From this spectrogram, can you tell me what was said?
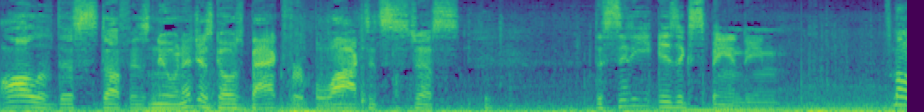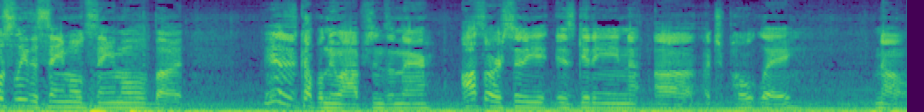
All of this stuff is new and it just goes back for blocks. It's just. The city is expanding. It's mostly the same old, same old, but yeah, there's a couple new options in there. Also, our city is getting uh, a Chipotle. No,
